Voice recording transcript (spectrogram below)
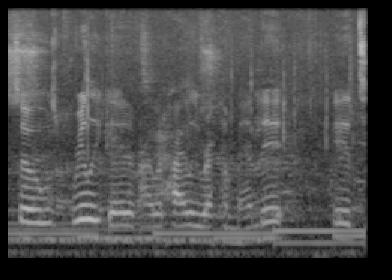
So it was really good, and I would highly recommend it. It's,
